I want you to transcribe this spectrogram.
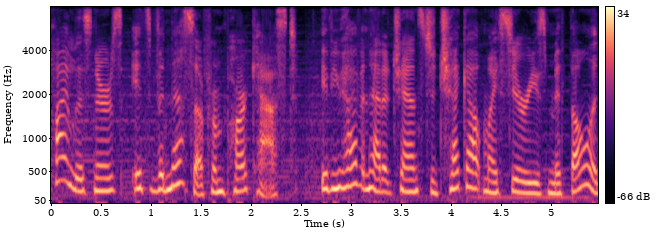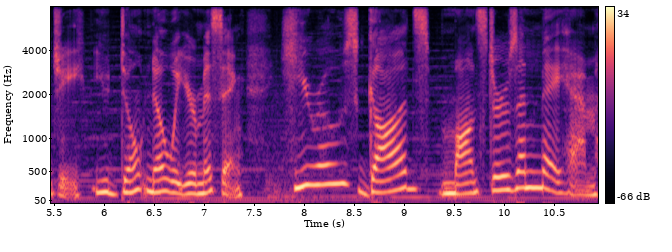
Hi, listeners. It's Vanessa from Parcast. If you haven't had a chance to check out my series Mythology, you don't know what you're missing. Heroes, gods, monsters, and mayhem.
